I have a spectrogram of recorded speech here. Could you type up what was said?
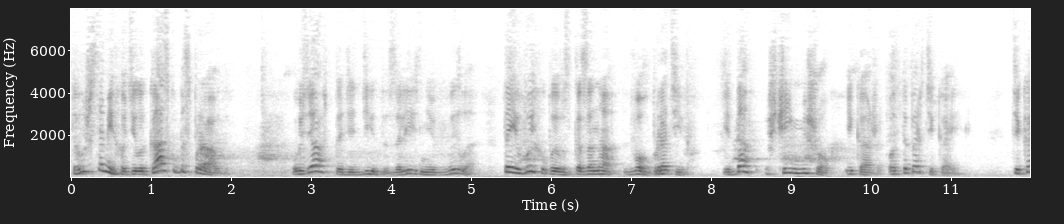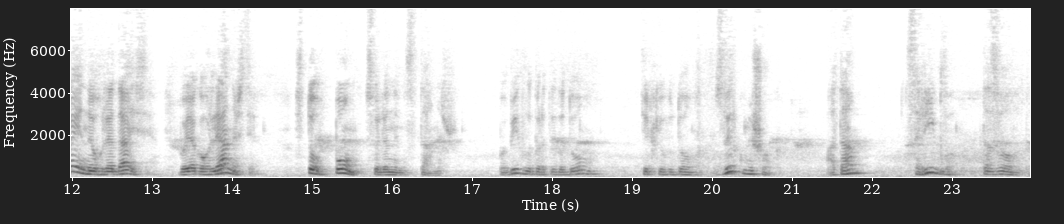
Та ви ж самі хотіли казку без правди. Узяв тоді дід залізні вила та й вихопив з казана двох братів і дав ще й мішок, і каже: От тепер тікай. Тікай і не оглядайся, бо як оглянешся, стовпом соляним станеш. Побігли брати додому, тільки вдома зирк мішок, а там срібло та золото.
